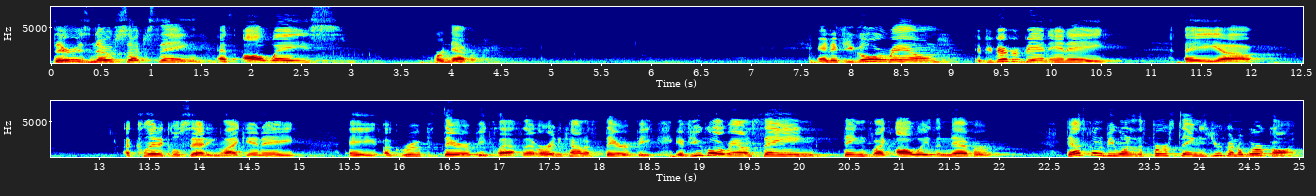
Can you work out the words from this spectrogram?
There is no such thing as always or never. And if you go around, if you've ever been in a a uh, a clinical setting, like in a, a a group therapy class or any kind of therapy, if you go around saying things like always and never, that's going to be one of the first things you're going to work on,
